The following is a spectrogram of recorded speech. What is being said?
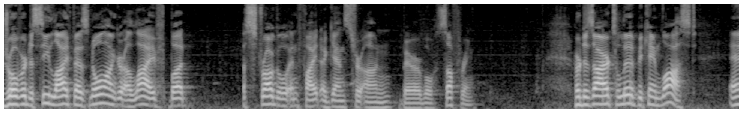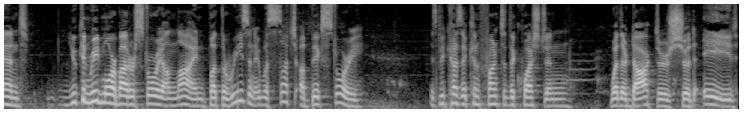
drove her to see life as no longer a life, but a struggle and fight against her unbearable suffering. Her desire to live became lost, and you can read more about her story online, but the reason it was such a big story is because it confronted the question whether doctors should aid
